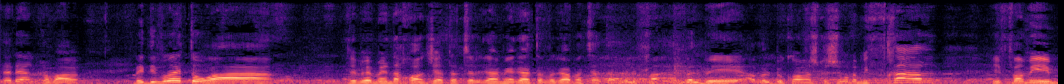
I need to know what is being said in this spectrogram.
ומשמיא. בסדר? כלומר, בדברי תורה זה באמת נכון שאתה צריך גם יגעת וגם מצאת, אבל. אבל, ב... אבל בכל מה שקשור למסחר, לפעמים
